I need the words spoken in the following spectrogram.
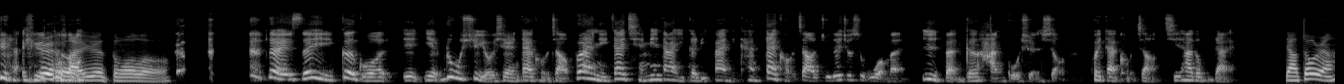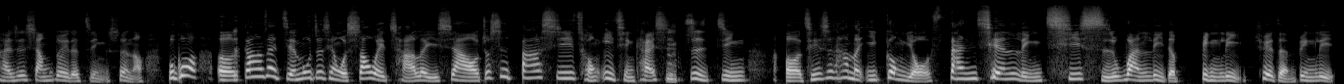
越来越多，越来越多了。对，所以各国也也陆续有一些人戴口罩，不然你在前面大概一个礼拜，你看戴口罩绝对就是我们日本跟韩国选手会戴口罩，其他都不戴。亚洲人还是相对的谨慎哦。不过，呃，刚刚在节目之前，我稍微查了一下哦，就是巴西从疫情开始至今，呃，其实他们一共有三千零七十万例的病例确诊病例，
